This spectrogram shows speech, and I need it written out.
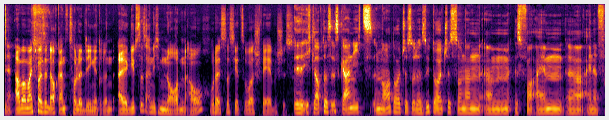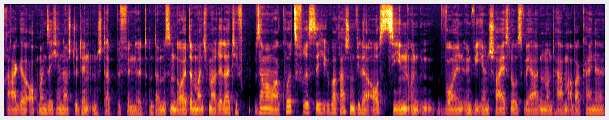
Ja. Aber manchmal sind auch ganz tolle Dinge drin. Äh, Gibt es das eigentlich im Norden auch oder ist das jetzt sowas Schwäbisches? Äh, ich glaube, das ist gar nichts Norddeutsches oder Süddeutsches, sondern ähm, ist vor allem äh, eine Frage, ob man sich in einer Studentenstadt befindet. Und da müssen Leute manchmal relativ, sagen wir mal, kurzfristig überraschend wieder ausziehen und wollen irgendwie ihren Scheiß loswerden und haben aber keine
